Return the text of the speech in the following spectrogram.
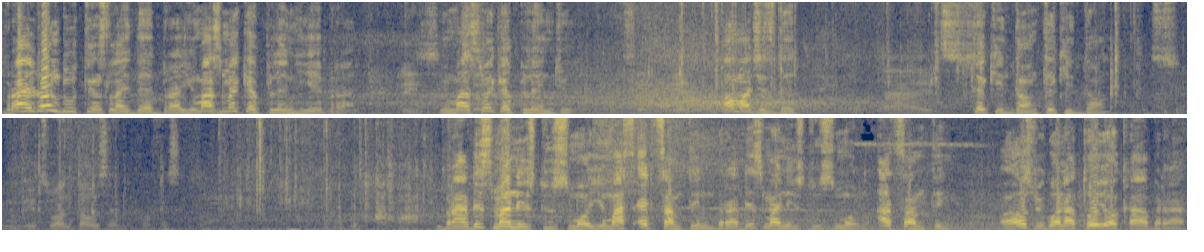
Bruh, you don't do things like that, bruh. You must make a plan here, bruh. please. You must sir, make a plan, Joe. sir, yeah, How much is that? uh, it's, Take it down, take it down. it's, it's 1,000, officer. Bruh, this money is too small. You must add something, bruh. This money is too small. Add something. Or else we're gonna tow your car, bruh.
